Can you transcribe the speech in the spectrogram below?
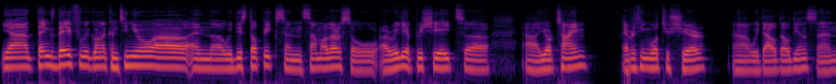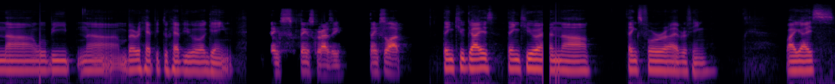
Yeah, thanks, Dave. We're gonna continue uh, and uh, with these topics and some others. So I really appreciate uh, uh your time, everything what you share uh, with our audience, and uh, we'll be very happy to have you again. Thanks, thanks, Grazi. Thanks a lot. Thank you, guys. Thank you, and uh, thanks for uh, everything. Bye, guys.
